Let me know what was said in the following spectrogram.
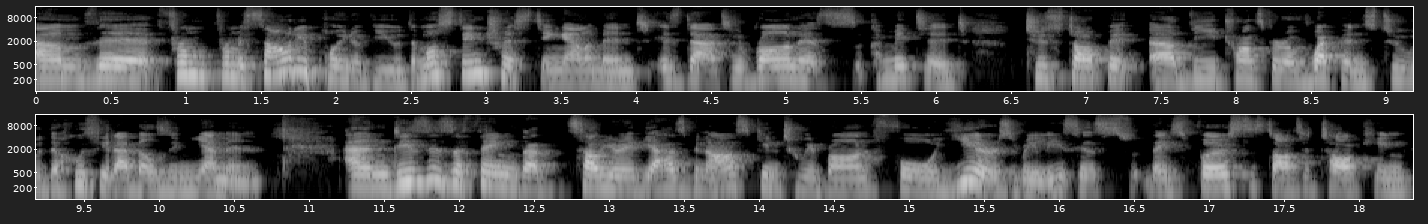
Um, the from from a Saudi point of view, the most interesting element is that Iran has committed to stop it, uh, the transfer of weapons to the Houthi rebels in Yemen. And this is a thing that Saudi Arabia has been asking to Iran for years, really, since they first started talking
